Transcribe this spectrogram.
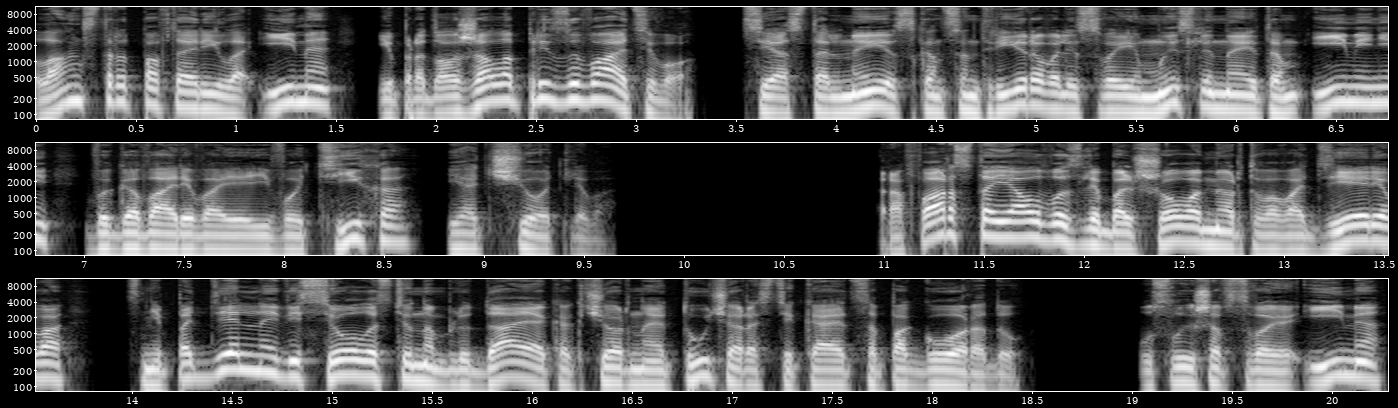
Лангстрад повторила имя и продолжала призывать его. Все остальные сконцентрировали свои мысли на этом имени, выговаривая его тихо и отчетливо. Рафар стоял возле большого мертвого дерева, с неподдельной веселостью наблюдая, как черная туча растекается по городу. Услышав свое имя,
